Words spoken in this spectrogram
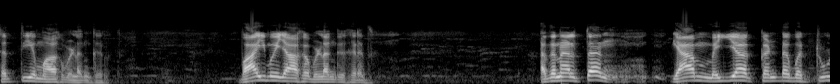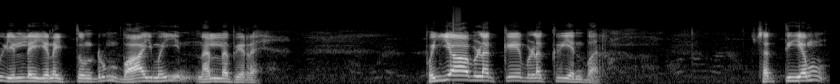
சத்தியமாக விளங்குகிறது வாய்மையாக விளங்குகிறது. அதனால்தான் யாம் மெய்யா கண்டவற்றுள் இல்லை இணைத்தொன்றும் வாய்மை நல்ல பிற. பொய்யா விளக்கே விளக்கு என்பார். சத்தியம்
